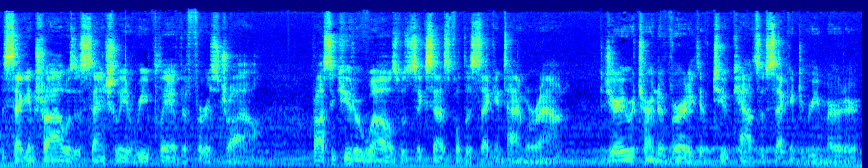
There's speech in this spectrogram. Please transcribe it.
The second trial was essentially a replay of the first trial. Prosecutor Wells was successful the second time around. The jury returned a verdict of two counts of second degree murder.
